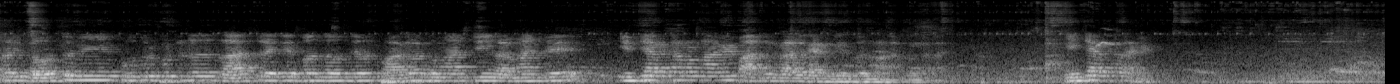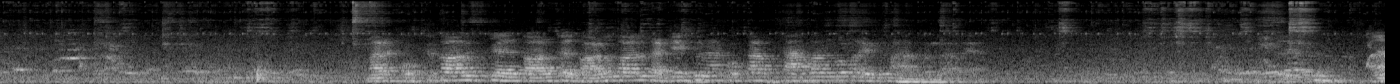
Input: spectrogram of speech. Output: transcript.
మరి గౌతమి కూతురు పుట్టిన రాత్రి అయితే ఇబ్బంది అవుతుంది పాగలకు మార్చి రమ్మంటే ఇంటి అక్కడ ఉన్నామే పాత్రలు రాలేదు ఎక్కడికి వెళ్తున్నాను అర్థం కదా. ఇంటి అక్కడ మరి కుక్క కాలు కాలు కాలు కాలు కట్టేస్తున్నా కుక్క కాపాలంలో మరి ఎడుతున్నా అర్థం కాదా ఆ?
